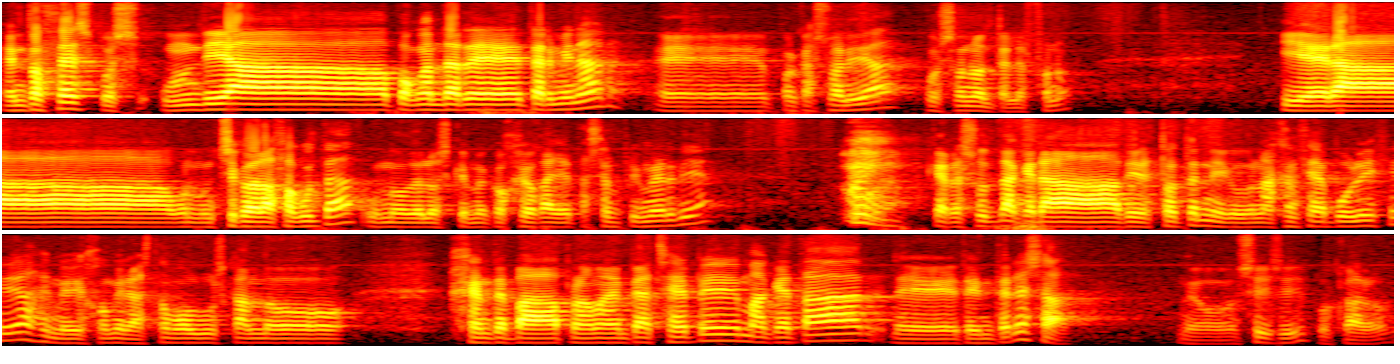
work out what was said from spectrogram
Entonces, pues un día, poco antes de terminar, eh, por casualidad, pues sonó el teléfono. Y era un chico de la facultad, uno de los que me cogió galletas el primer día, que resulta que era director técnico de una agencia de publicidad y me dijo, mira, estamos buscando gente para programar en PHP, maquetar, ¿te, interesa? Digo, sí, sí, pues claro,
